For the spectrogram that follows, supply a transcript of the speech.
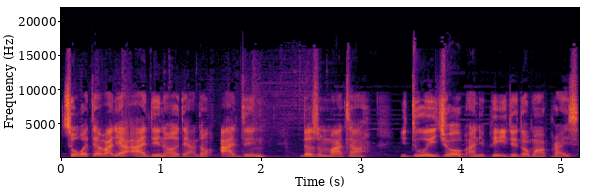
So whatever they are adding or they are not adding doesn't matter. You do a job and they pay you the normal price.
